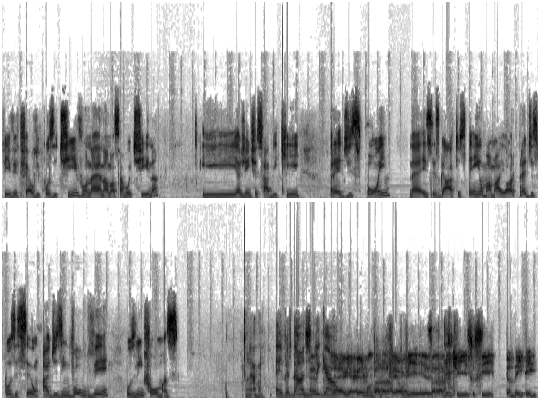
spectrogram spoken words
FIV-FeLV positivo, né, na nossa rotina. E a gente sabe que predispõe né, esses gatos têm uma maior predisposição a desenvolver os linfomas. Ah, é verdade, é, legal. É, eu ia perguntar da Felv exatamente isso, se também tem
